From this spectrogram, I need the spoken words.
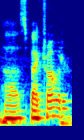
uh, spectrometer.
